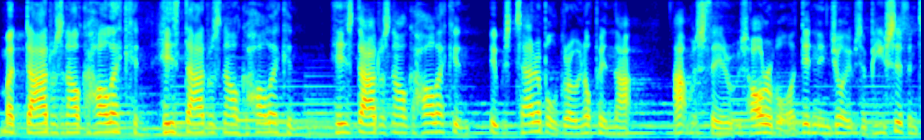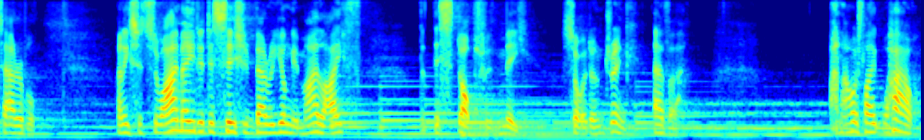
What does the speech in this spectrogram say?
my dad was an alcoholic, and his dad was an alcoholic, and his dad was an alcoholic, and it was terrible growing up in that atmosphere. It was horrible. I didn't enjoy it. It was abusive and terrible. And he said, So I made a decision very young in my life that this stops with me, so I don't drink ever. And I was like, Wow.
